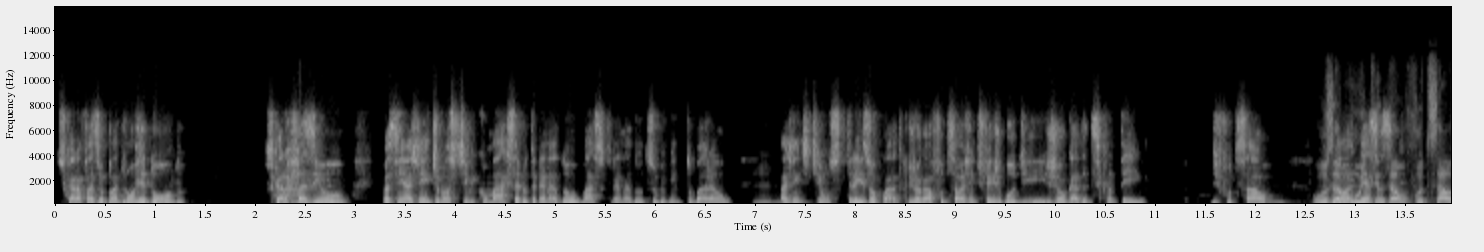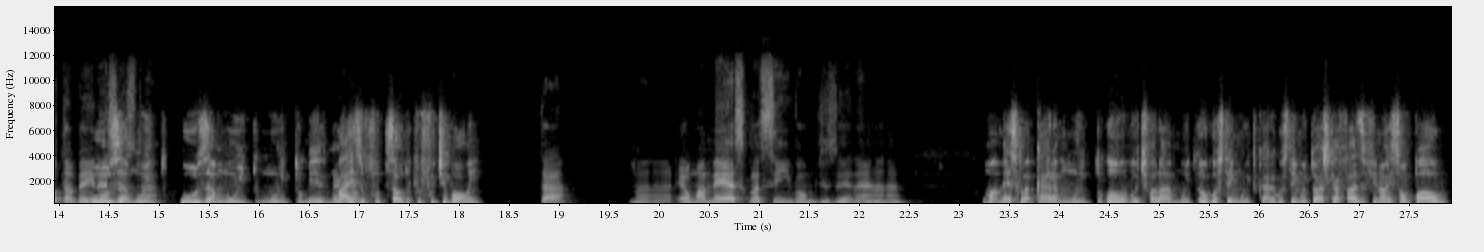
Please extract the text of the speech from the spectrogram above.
Os caras faziam o padrão redondo. Os caras uhum. faziam. Tipo assim, a gente, o nosso time com o Márcio era o treinador, o Márcio, treinador do Sub-20 Tubarão. Uhum. A gente tinha uns três ou quatro que jogavam futsal. A gente fez gol de jogada de escanteio de futsal. Uhum. Usa então, muito, essas... então, o futsal também, né? Usa muito, usa muito, muito mesmo. Legal. Mais o futsal do que o futebol, hein? Tá. Uhum. É uma mescla, assim, vamos dizer, né? Uhum. Uma mescla, cara, muito. Oh, vou te falar, muito. Eu gostei muito, cara. Eu gostei muito. Eu acho que a fase final em São Paulo,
